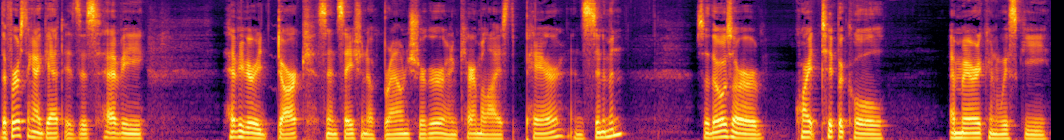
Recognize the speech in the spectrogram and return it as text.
the first thing I get is this heavy heavy, very dark sensation of brown sugar and caramelized pear and cinnamon. So those are quite typical American whiskey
